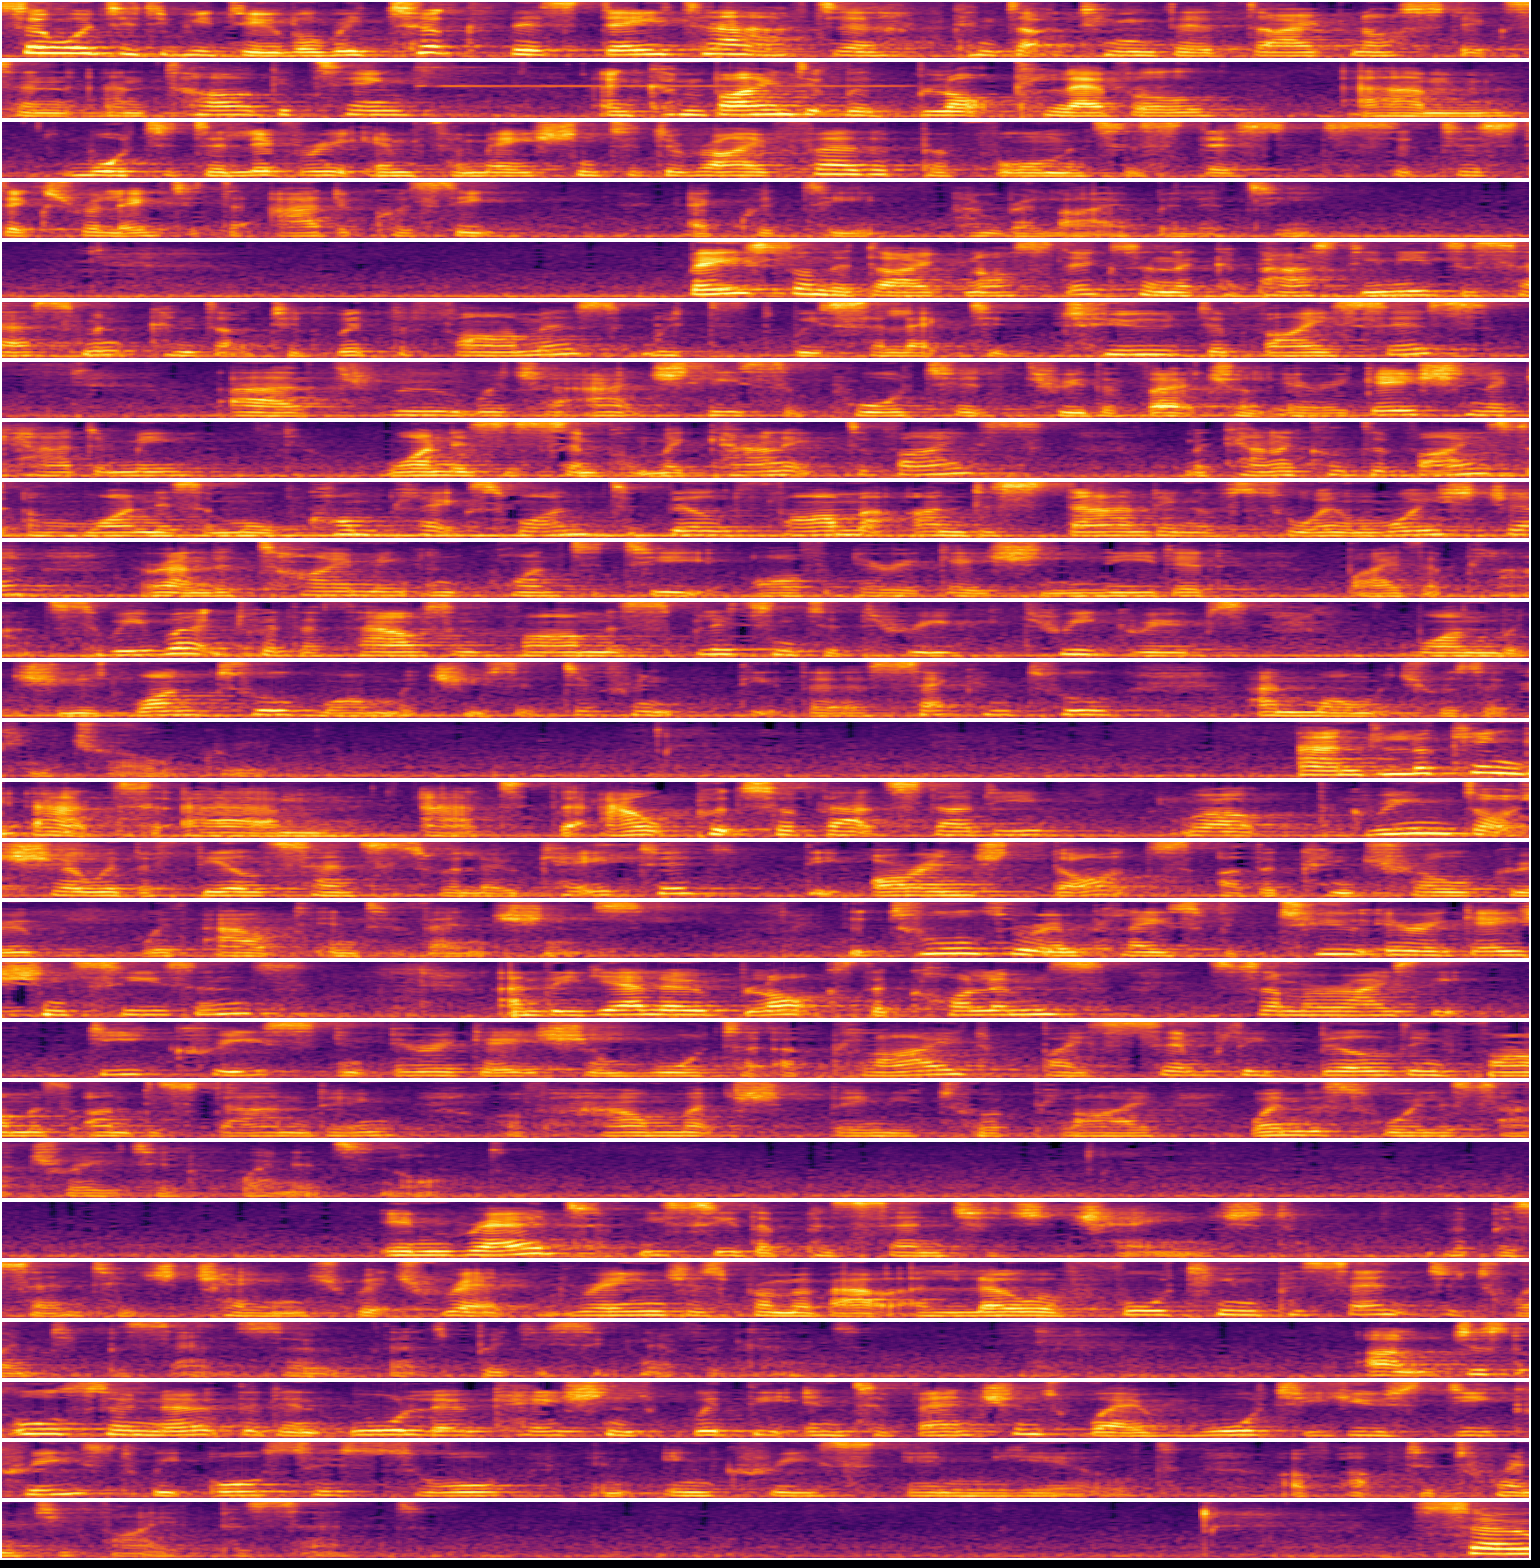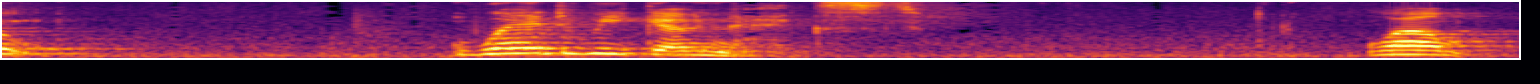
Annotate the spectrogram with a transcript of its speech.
So what did we do? Well, we took this data after conducting the diagnostics and, and targeting and combined it with block level um, water delivery information to derive further performance statistics related to adequacy, equity, and reliability. Based on the diagnostics and the capacity needs assessment conducted with the farmers, we, we selected two devices uh, through which are actually supported through the Virtual Irrigation Academy. One is a simple mechanic device, mechanical device, and one is a more complex one to build farmer understanding of soil moisture around the timing and quantity of irrigation needed by the plant. So we worked with a thousand farmers split into three, three groups, one which used one tool, one which used a different, the, the second tool, and one which was a control group. And looking at, um, at the outputs of that study, well, the green dots show where the field sensors were located. The orange dots are the control group without interventions. The tools were in place for two irrigation seasons, and the yellow blocks, the columns, summarize the decrease in irrigation water applied by simply building farmers' understanding of how much they need to apply when the soil is saturated, when it's not. In red, we see the percentage changed, the percentage change, which ranges from about a lower 14% to 20%, so that's pretty significant. I'll just also note that in all locations with the interventions where water use decreased, we also saw an increase in yield of up to 25%. So where do we go next? Well,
